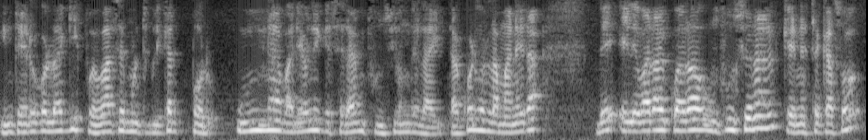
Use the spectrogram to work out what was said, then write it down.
integro con la x, pues va a ser multiplicar por una variable que será en función de la y. ¿De acuerdo? Es la manera de elevar al cuadrado un funcional que en este caso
